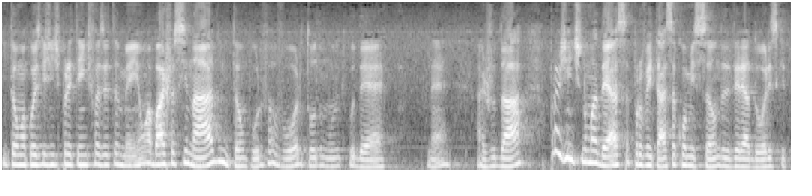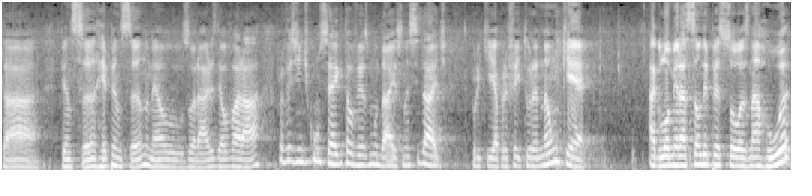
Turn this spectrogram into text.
Então, uma coisa que a gente pretende fazer também é um abaixo assinado. Então, por favor, todo mundo que puder, né, ajudar para a gente numa dessa aproveitar essa comissão de vereadores que está pensando, repensando, né, os horários de alvará, para ver se a gente consegue talvez mudar isso na cidade, porque a prefeitura não quer aglomeração de pessoas na rua,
